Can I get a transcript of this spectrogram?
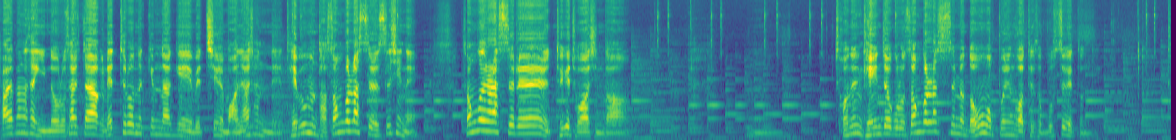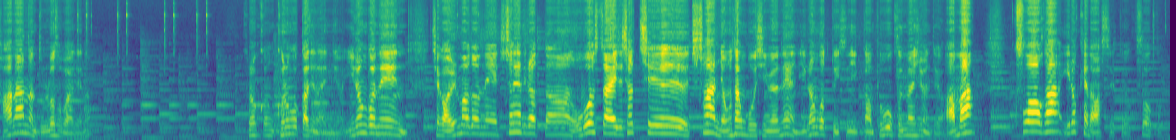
빨강색 이너로 살짝 레트로 느낌 나게 매치를 많이 하셨네. 대부분 다 선글라스를 쓰시네. 선글라스를 되게 좋아하신다. 음, 저는 개인적으로 선글라스 쓰면 너무 멋부린 것 같아서 못 쓰겠던데. 다 하나하나 눌러서 봐야 되나? 그런 건, 그런 것까지는 아니네요. 이런 거는 제가 얼마 전에 추천해드렸던 오버사이즈 셔츠 추천한 영상 보시면은 이런 것도 있으니까 보고 구매하시면 돼요. 아마 쿠어가 이렇게 나왔을 거예요. 쿠어가.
